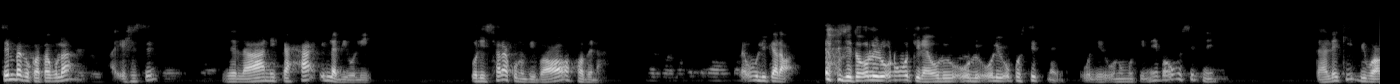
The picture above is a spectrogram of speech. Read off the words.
সেম ভাবে কথাগুলা এসেছে। যে, লা ইল্লা বিওলি ওলি ছাড়া কোনো বিবাহ হবে না। ওলি কারা? যেহেতু অলির অনুমতি নেই অলি উপস্থিত নেই। অলির অনুমতি নেই বা উপস্থিত নেই, তাহলে কি বিবাহ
